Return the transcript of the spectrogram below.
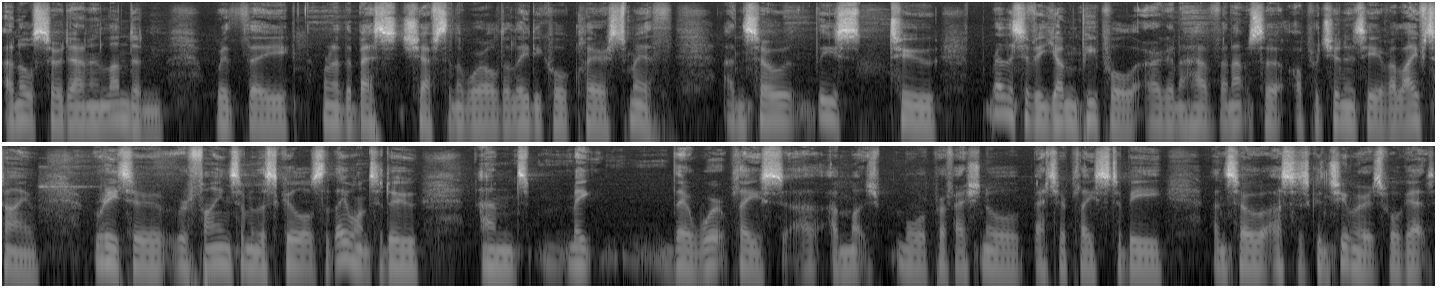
and also down in London with the one of the best chefs in the world, a lady called Clare Smyth. And so these two relatively young people are going to have an absolute opportunity of a lifetime, really to refine some of the skills that they want to do and make their workplace a, a, much more professional, better place to be. And so, us as consumers will get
